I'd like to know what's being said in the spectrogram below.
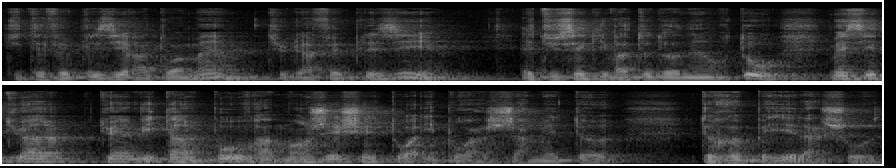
Tu t'es fait plaisir à toi-même, tu lui as fait plaisir. Et tu sais qu'il va te donner un retour. Mais si tu, invites un pauvre à manger chez toi, il pourra jamais te, te repayer la chose.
